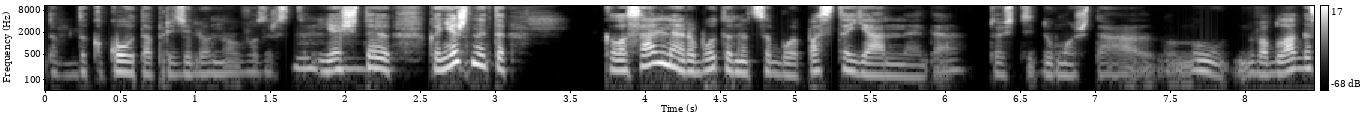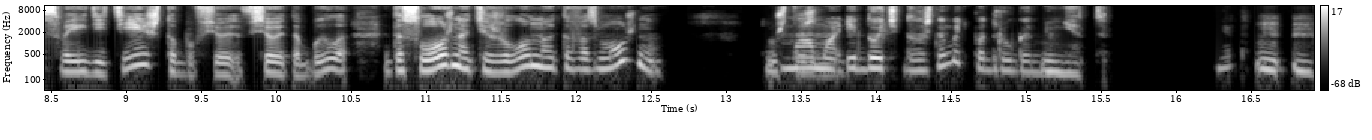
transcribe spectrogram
там, до какого-то определенного возраста. Mm-hmm. Я считаю, конечно, это колоссальная работа над собой, постоянная, да. То есть ты думаешь, да, ну, во благо своих детей, чтобы все, все это было. Это сложно, тяжело, но это возможно. Мама же... и дочь должны быть подругами? Нет. Нет? Mm-mm.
